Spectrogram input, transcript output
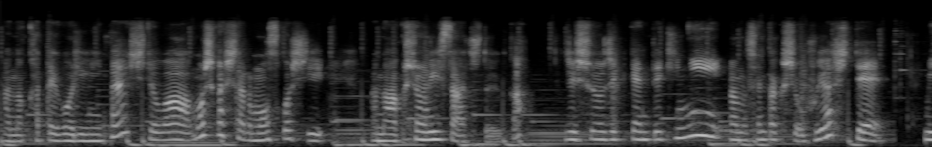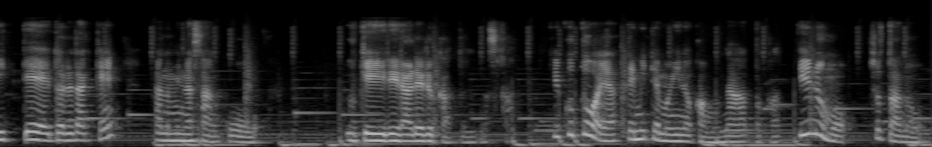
あのカテゴリーに対しては、もしかしたらもう少しあのアクションリサーチというか、実証実験的にあの選択肢を増やしてみて、どれだけあの皆さんこう受け入れられるかといいますか、っていうことはやってみてもいいのかもなとかっていうのも、ちょっとあの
